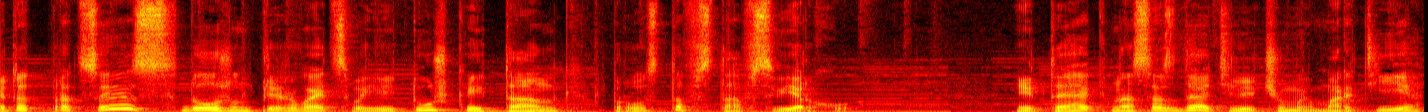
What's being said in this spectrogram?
Этот процесс должен прервать своей тушкой танк, просто встав сверху. Итак, на создателе чумы Мартье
